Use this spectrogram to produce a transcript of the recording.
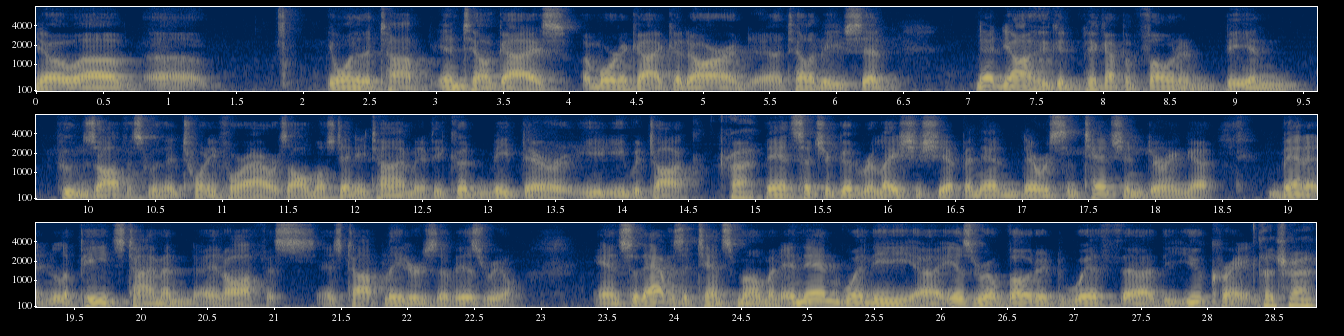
know, uh, uh, one of the top intel guys, uh, Mordechai Kedar in uh, Tel Aviv, said Netanyahu could pick up a phone and be in Putin's office within 24 hours, almost any time. And if he couldn't meet there, he, he would talk. Right. They had such a good relationship. And then there was some tension during uh, Bennett and Lapid's time in, in office as top leaders of Israel. And so that was a tense moment. And then when the uh, Israel voted with uh, the Ukraine, That's right.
